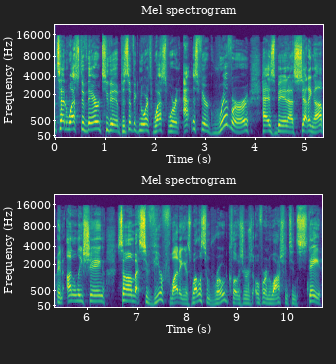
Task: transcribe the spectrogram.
Let's head west of there to the Pacific Northwest, where an atmospheric river has been uh, setting up and unleashing some severe flooding as well as some road closures over in Washington state.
